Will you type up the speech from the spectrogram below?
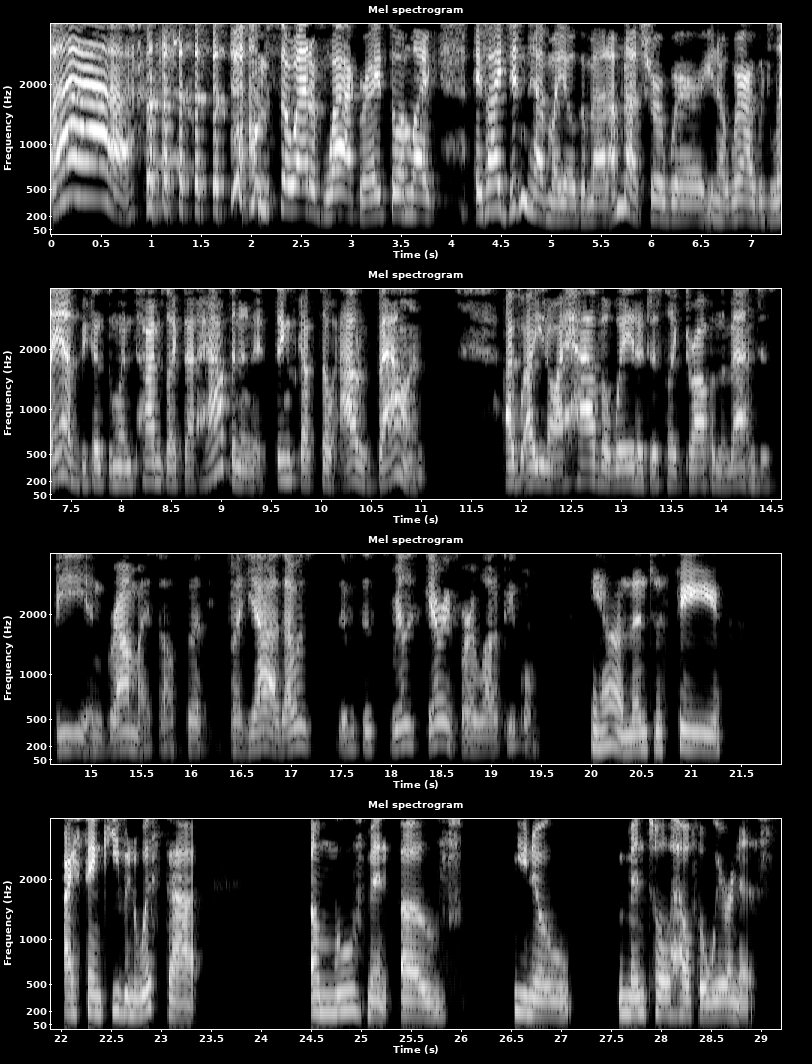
ah, I'm so out of whack, right? So I'm like, if I didn't have my yoga mat, I'm not sure where, you know, where I would land because when times like that happen and it, things got so out of balance, I, I, you know, I have a way to just like drop on the mat and just be and ground myself. But, but yeah, that was, it was really scary for a lot of people. Yeah, and then to see, I think even with that, a movement of, you know, mental health awareness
